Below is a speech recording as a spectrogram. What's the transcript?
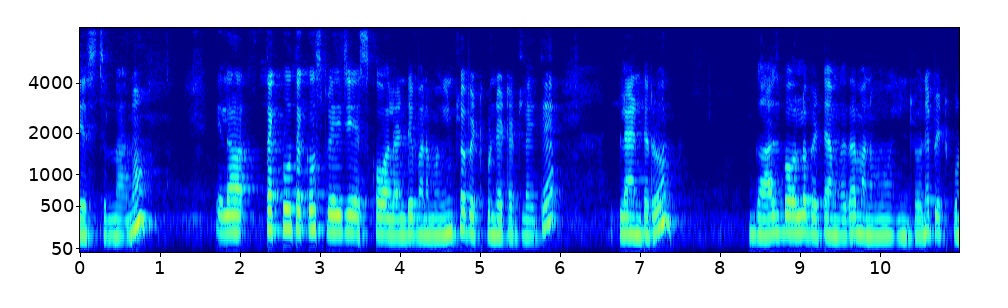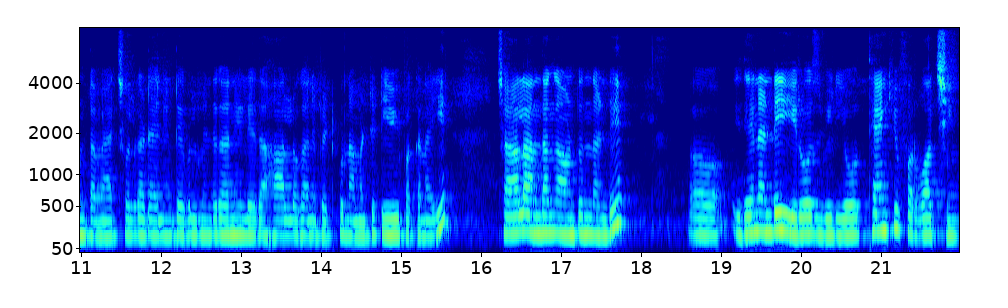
చేస్తున్నాను. ఇలా తక్కువ తక్కువ స్ప్రే చేసుకోవాలండి. మనము ఇంట్లో పెట్టుకునేటట్లయితే. ప్లాంటరు గాజు బౌల్లో పెట్టాం కదా మనము ఇంట్లోనే పెట్టుకుంటాం. యాక్చువల్గా డైనింగ్ టేబుల్ మీద కానీ లేదా హాల్లో కానీ పెట్టుకున్నామంటే టీవీ పక్కన అయ్యి చాలా అందంగా ఉంటుందండి. Uh, ఇదేనండి ఈరోజు video thank you for watching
